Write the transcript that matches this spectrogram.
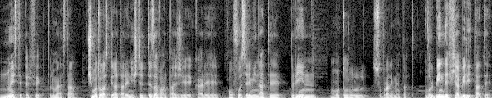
nu este perfect pe lumea asta și motorul aspirat are niște dezavantaje care au fost eliminate prin motorul supraalimentat. Vorbind de fiabilitate,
